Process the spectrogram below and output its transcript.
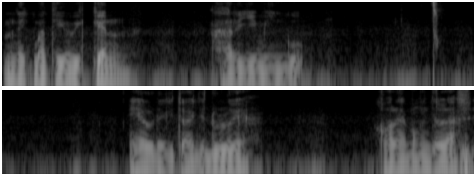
Menikmati weekend hari minggu. Ya udah gitu aja dulu ya. Kalau emang jelas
